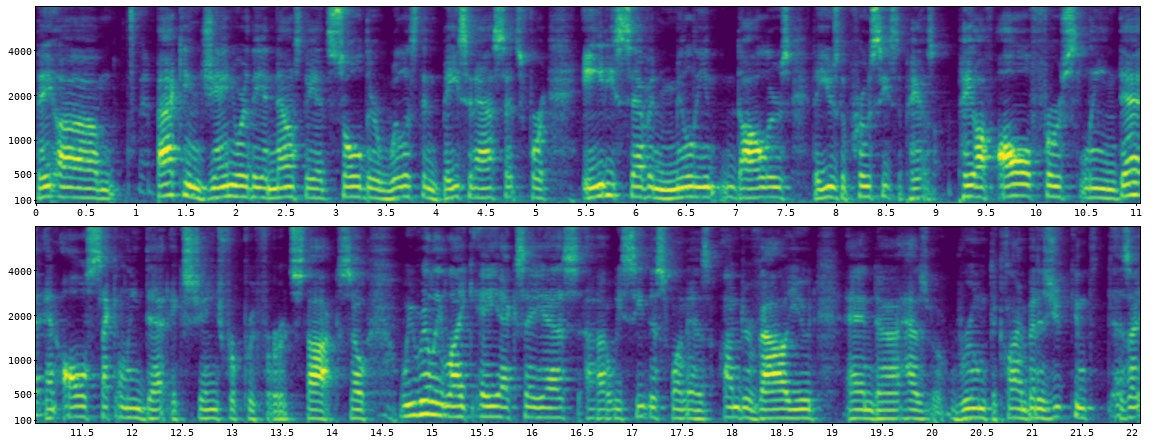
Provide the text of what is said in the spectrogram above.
They um, back in January they announced they had sold their Williston Basin assets for 87 million dollars. They used the proceeds to pay us pay off all first lien debt and all second lien debt exchange for preferred stock. So we really like AXAS. Uh, we see this one as undervalued and uh, has room to climb. But as you can, as I,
